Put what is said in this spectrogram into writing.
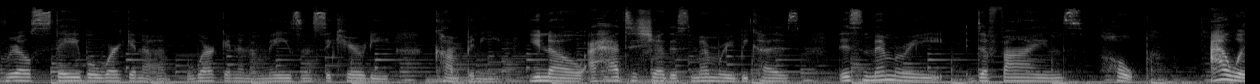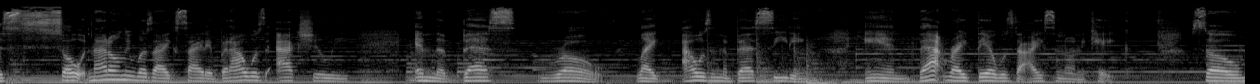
real stable working a working an amazing security company. You know, I had to share this memory because this memory defines hope. I was so not only was I excited, but I was actually in the best row. Like I was in the best seating, and that right there was the icing on the cake. So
